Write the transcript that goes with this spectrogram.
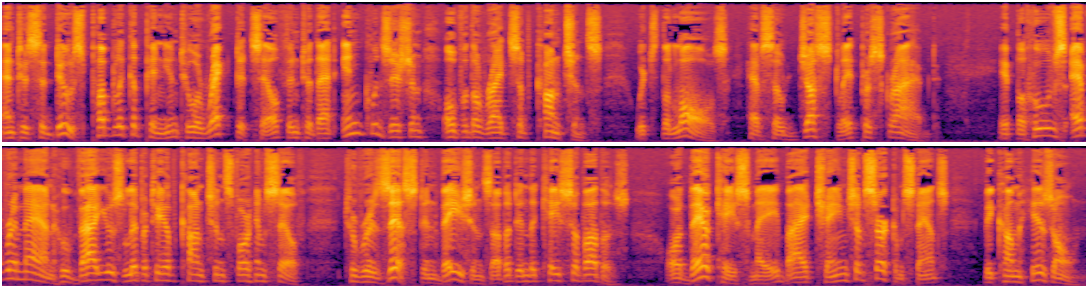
and to seduce public opinion to erect itself into that inquisition over the rights of conscience which the laws have so justly prescribed. It behooves every man who values liberty of conscience for himself to resist invasions of it in the case of others, or their case may, by change of circumstance, become his own.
